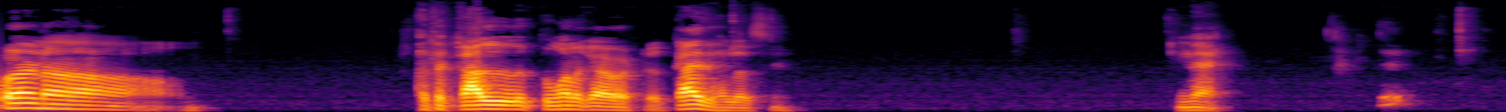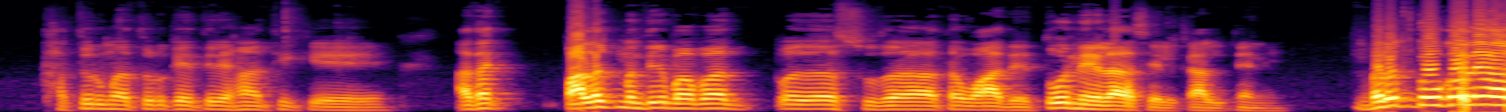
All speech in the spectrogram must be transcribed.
पण आता काल तुम्हाला काय वाटतं? काय झालं असेल? नाही. थातूर मातूर काहीतरी हा ठीक आहे. आता पालकमंत्री बाबा सुद्धा आता वाद आहे. तो नेला असेल काल त्यांनी. भरत गोगोले हा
